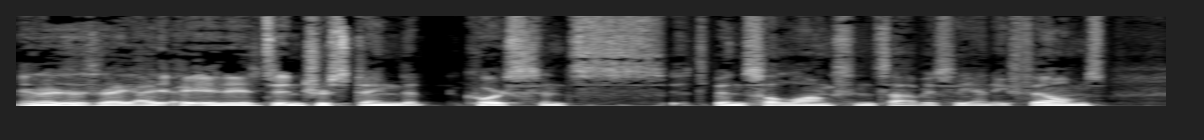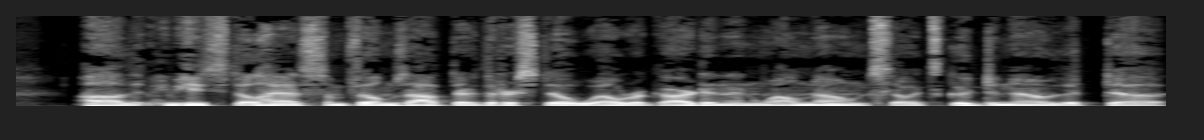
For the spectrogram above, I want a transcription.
And as I say, I, it is interesting that, of course, since it's been so long since obviously any films, uh, he still has some films out there that are still well regarded and well known. So it's good to know that uh,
